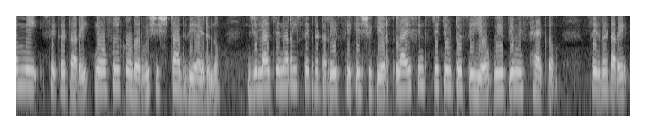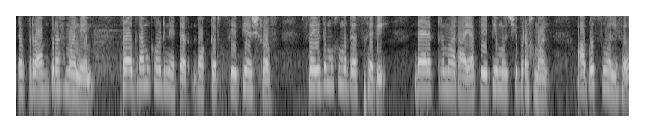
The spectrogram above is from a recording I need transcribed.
M E secretary Noufal Kodur വിശിഷ്ടാതിഥിയായിരുന്നു. ജില്ലാ general secretary C K Shakir Life institute CEO V P മിസ് ഹാക്ക് secretary doctor Abdurahman M program coordinator doctor C P Ashraf Sayyid Muhammad Azhari ഡയറക്ടർമാരായ പി പി മുജീബ് റഹ്മാൻ അബുസ് അലിഹ്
